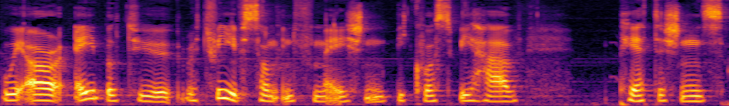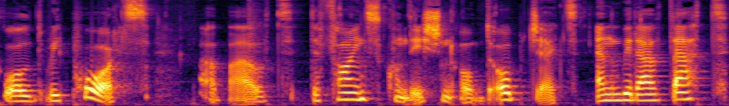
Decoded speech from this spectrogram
we are able to retrieve some information because we have Petersen's old reports about the finds condition of the objects. And without that,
